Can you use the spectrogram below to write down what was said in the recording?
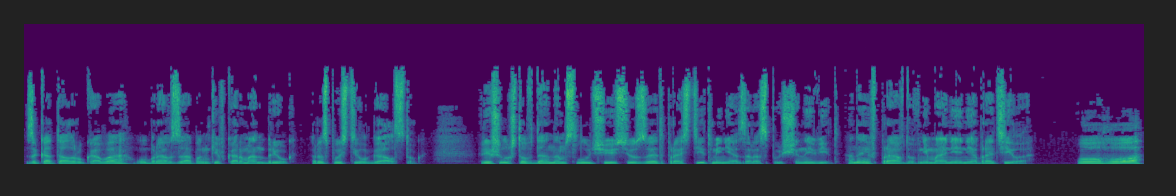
закатал рукава, убрав запонки в карман брюк, распустил галстук. Решил, что в данном случае Сюзет простит меня за распущенный вид. Она и вправду внимания не обратила. «Ого!»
